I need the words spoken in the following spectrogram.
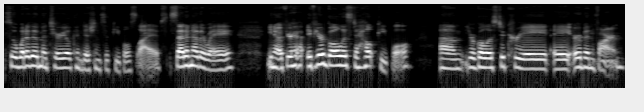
So, what are the material conditions of people's lives? Said another way, you know, if your if your goal is to help people, um, your goal is to create a urban farm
